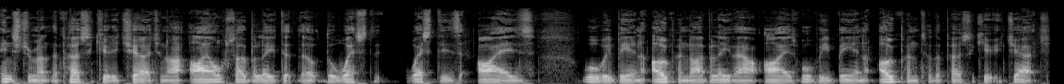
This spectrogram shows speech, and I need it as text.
instrument, the persecuted church, and I, I also believe that the the West West's eyes will be being opened. I believe our eyes will be being opened to the persecuted church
